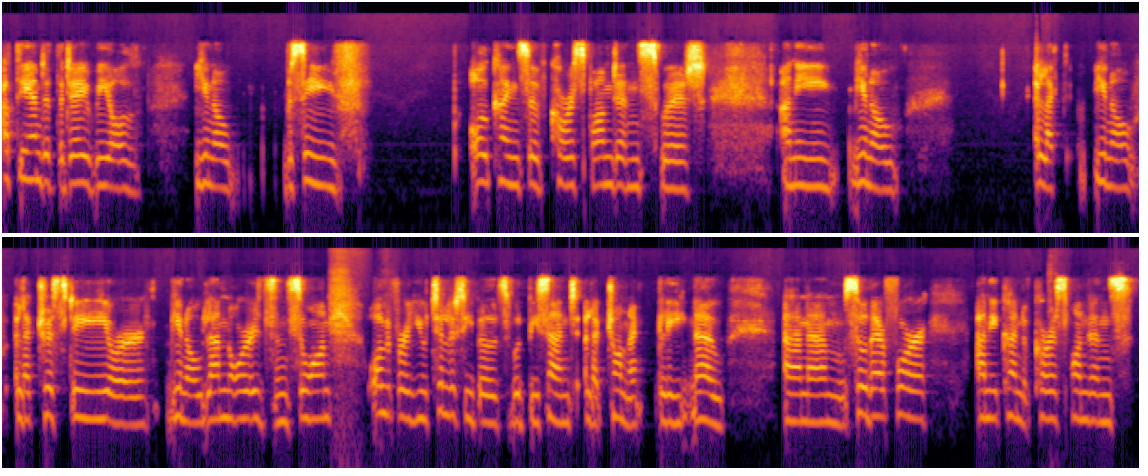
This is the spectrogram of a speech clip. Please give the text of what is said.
at the end of the day, we all, you know, receive all kinds of correspondence with any, you know, elect, you know, electricity or you know, landlords and so on. All of our utility bills would be sent electronically now, and um, so therefore, any kind of correspondence,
